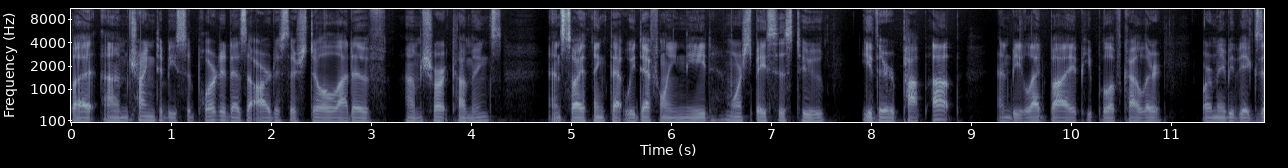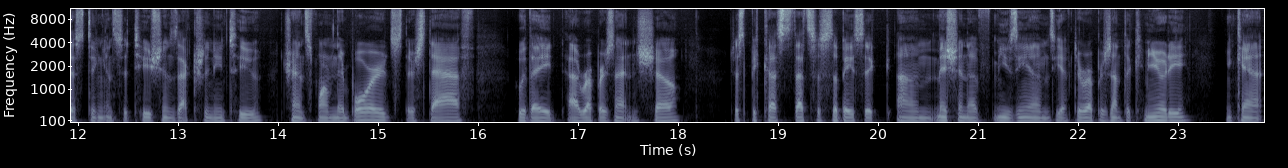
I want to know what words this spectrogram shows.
but um, trying to be supported as an artist, there's still a lot of um, shortcomings. And so I think that we definitely need more spaces to either pop up and be led by people of color, or maybe the existing institutions actually need to transform their boards, their staff, who they uh, represent and show. Just because that's just the basic um, mission of museums. You have to represent the community. You can't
